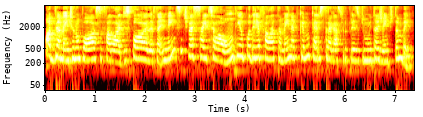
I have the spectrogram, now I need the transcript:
obviamente eu não posso falar de spoilers, né? Nem se tivesse saído, sei lá, ontem eu poderia falar também, né? Porque eu não quero estragar a surpresa de muita gente também.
